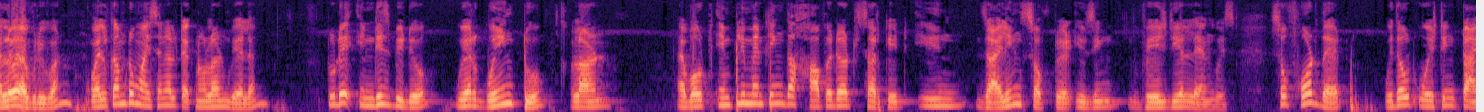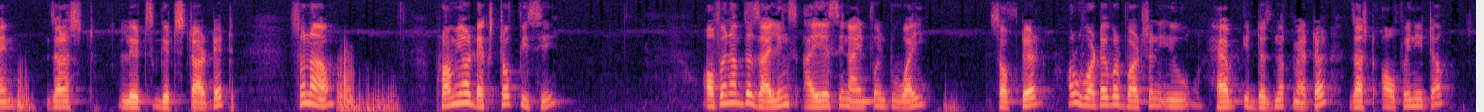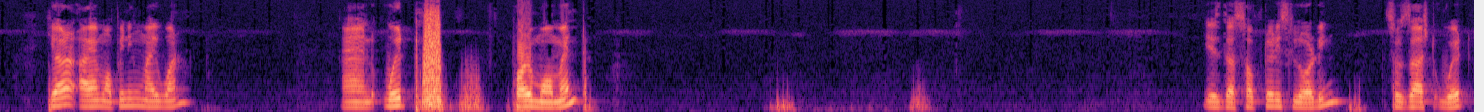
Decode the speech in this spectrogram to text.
Hello everyone, welcome to my channel Technolearn VLM. Today in this video we are going to learn about implementing the half adder circuit in Xilinx software using VHDL language. So for that without wasting time just let's get started. So now from your desktop PC open up the Xilinx ISE 9.2i software or whatever version you have it does not matter just open it up here I am opening my one. And wait for a moment. Is the software is loading? So just wait.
